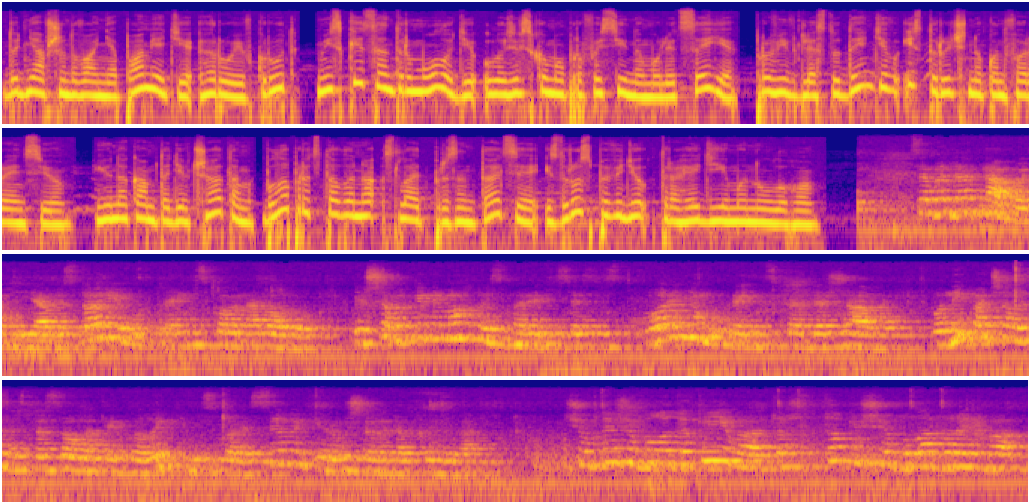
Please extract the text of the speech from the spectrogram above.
До дня вшанування пам'яті героїв Крут міський центр молоді у Лозівському професійному ліцеї провів для студентів історичну конференцію. Юнакам та дівчатам була представлена слайд-презентація із розповіддю трагедії минулого. Видатна подія в історії українського народу. Більшовики не могли змиритися зі створенням української держави. Вони почали застосовувати великі військові сили і рушили до Києва. Щоб ближче було до Києва, то поки що була боротьба.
